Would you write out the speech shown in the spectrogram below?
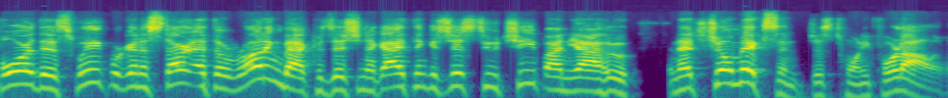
for this week. We're going to start at the running back position. A guy I think is just too cheap on Yahoo, and that's Joe Mixon, just $24.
